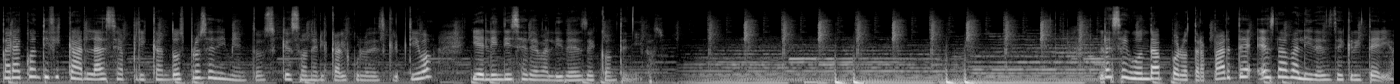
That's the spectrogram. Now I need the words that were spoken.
Para cuantificarla se aplican dos procedimientos que son el cálculo descriptivo y el índice de validez de contenidos. La segunda, por otra parte, es la validez de criterio,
